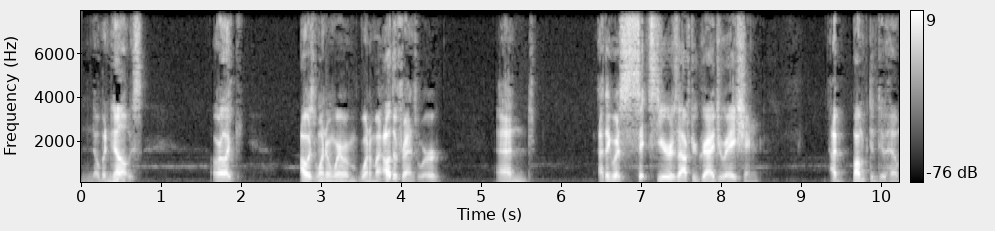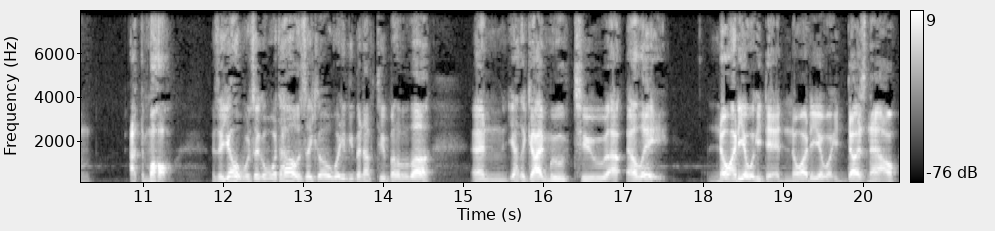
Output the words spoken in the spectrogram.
nobody knows, or like I was wondering where one of my other friends were, and I think it was six years after graduation, I bumped into him at the mall. I said, "Yo, was like, what the hell?" He's like, "Oh, what have you been up to?" Blah blah blah, and yeah, the guy moved to uh, L.A. No idea what he did, no idea what he does now,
